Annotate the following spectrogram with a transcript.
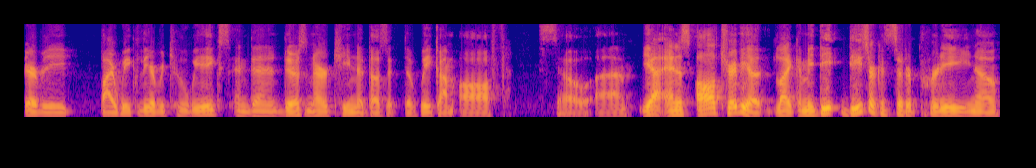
every bi-weekly, every two weeks, and then there's another team that does it the week I'm off. So um, yeah, and it's all trivia. Like I mean, the- these are considered pretty, you know,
